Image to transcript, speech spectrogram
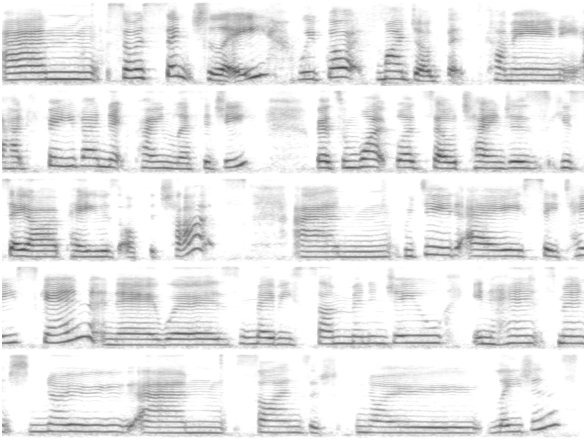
Um, so essentially, we've got my dog that's come in. It had fever, neck pain, lethargy. We had some white blood cell changes. His CRP was off the charts. Um, we did a CT scan, and there was maybe some meningeal enhancement, no um, signs of no lesions.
